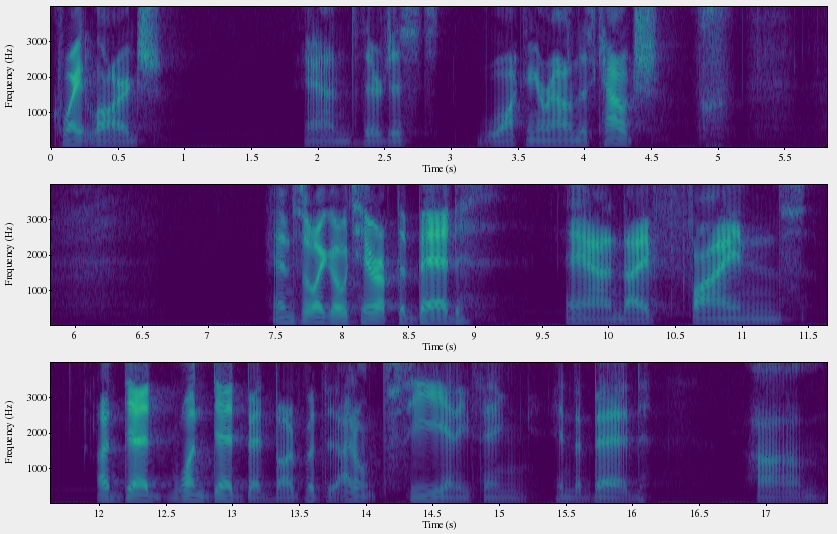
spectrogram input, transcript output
quite large. And they're just walking around on this couch. and so I go tear up the bed and I find a dead one dead bed bug, but I don't see anything in the bed. Um,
